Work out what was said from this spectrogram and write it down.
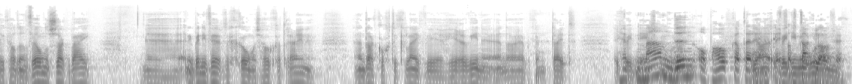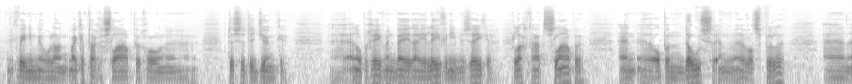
Ik had een vuilniszak bij. En ik ben niet verder gekomen als Hoogkaterijnen. En daar kocht ik gelijk weer heroïne. En daar heb ik een tijd... Ik weet lang. maanden op Hoofdkaterijnen Ja, ik weet als niet meer hoe lang. dakloze. Ik weet niet meer hoe lang. Maar ik heb daar geslapen, gewoon eh, tussen de junken. Eh, en op een gegeven moment ben je daar je leven niet meer zeker. Ik lag daar te slapen en, eh, op een doos en wat spullen. En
